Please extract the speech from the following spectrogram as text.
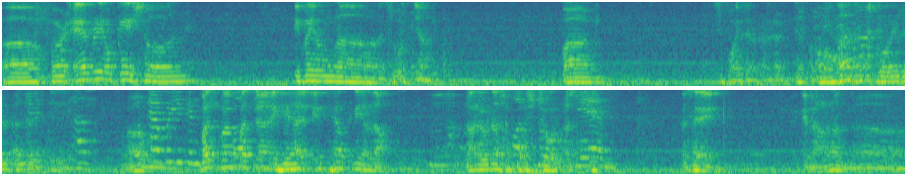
Uh, for every occasion, iba yung uh, suot niya. Pag spoiler alert din. Oo nga, no? spoiler alert eh. Uh, whatever you can But, say, but, but uh, he ha- it helped me a lot. Lalo na sa posture as a Yes. king. Kasi, kailangan uh,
